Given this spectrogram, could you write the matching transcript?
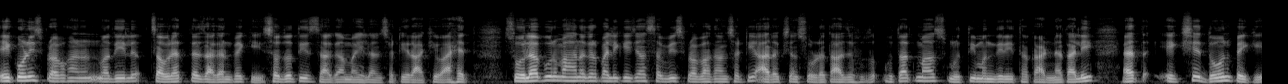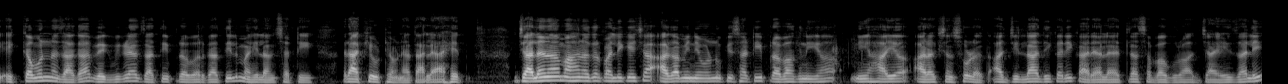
एकोणीस प्रभागांमधील चौऱ्याहत्तर जागांपैकी सदोतीस जागा महिलांसाठी राखीव आहेत. सोलापूर महानगरपालिकेच्या सव्वीस प्रभागांसाठी आरक्षण सोडत आज हुतात्मा स्मृती मंदिर इथं काढण्यात आली. यात एकशे दोनपैकी एक्कावन्न जागा वेगवेगळ्या जाती प्रवर्गातील महिलांसाठी राखीव ठेवण्यात आल्या आहेत. जालना महानगरपालिकेच्या आगामी निवडणुकीसाठी प्रभाग निहाय आरक्षण सोडत आज जिल्हाधिकारी कार्यालयातल्या सभागृहात जाहीर झाली.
